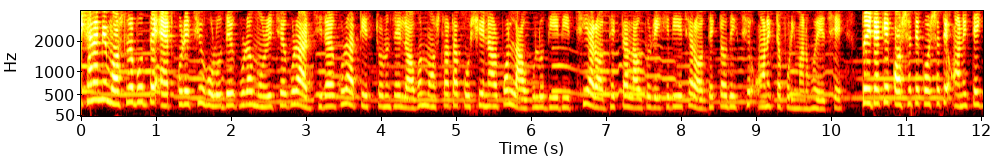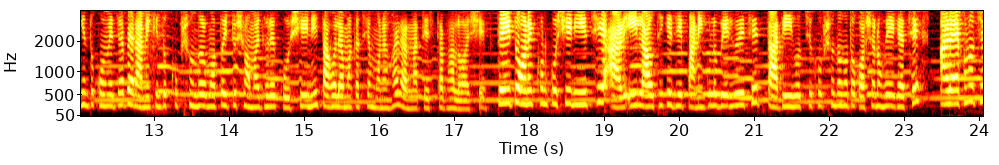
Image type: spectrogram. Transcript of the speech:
এখানে আমি মশলার মধ্যে অ্যাড করেছি হলুদের গুঁড়া, মরিচের গুঁড়া আর জিরার গুঁড়া আর টেস্ট অনুযায়ী লবণ। মশলাটা কষিয়ে নেওয়ার পর লাউগুলো দিয়ে দিচ্ছি আর অর্ধেকটা লাউ তো রেখে দিয়েছি আর অর্ধেকটাও দেখছি অনেকটা পরিমাণ হয়েছে। তো এটাকে কষাতে কষাতে অনেকটাই কিন্তু কমে যাবে আর আমি কিন্তু খুব সুন্দর মতো একটু সময় ধরে কষিয়ে নিই, তাহলে আমার কাছে মনে হয় রান্নার টেস্টটা ভালো আসে। তো এই তো অনেকক্ষণ কষিয়ে নিয়েছি আর এই লাউ থেকে যে পানিগুলো বের হয়েছে তা দিয়ে হচ্ছে খুব সুন্দর মতো কষানো হয়ে গেছে। আর এখন হচ্ছে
